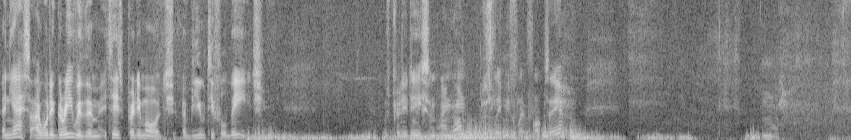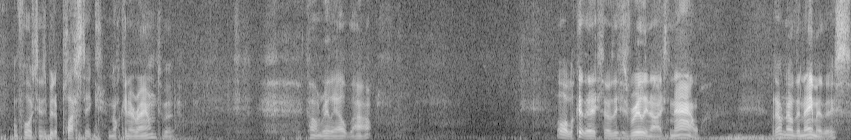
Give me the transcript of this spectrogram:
And yes, I would agree with them. It is pretty much a beautiful beach. It was pretty decent. Hang on, just leave me flip flops here. Hmm. Unfortunately, there's a bit of plastic knocking around, but can't really help that. Oh, look at this. So, this is really nice. Now, I don't know the name of this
